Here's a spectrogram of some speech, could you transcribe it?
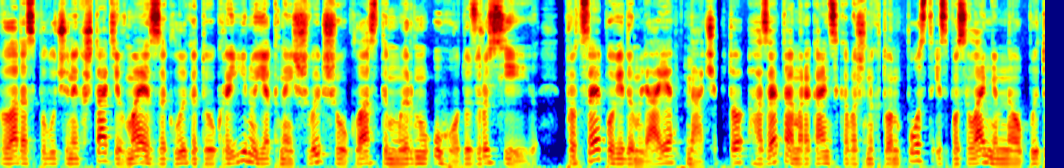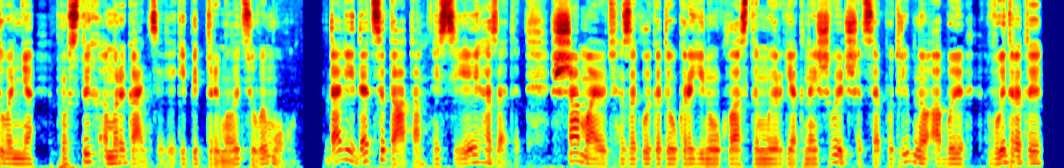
влада Сполучених Штатів має закликати Україну якнайшвидше укласти мирну угоду з Росією. Про це повідомляє, начебто, газета Американська Вашингтон Пост із посиланням на опитування простих американців, які підтримали цю вимогу. Далі йде цитата із цієї газети: США мають закликати Україну укласти мир якнайшвидше. Це потрібно, аби витрати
